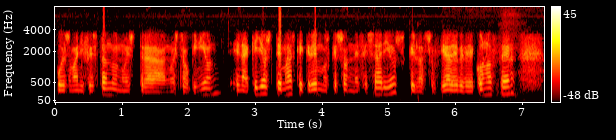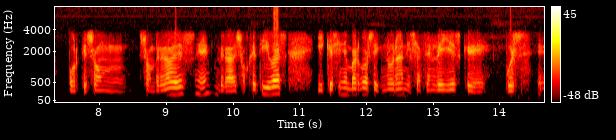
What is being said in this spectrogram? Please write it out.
pues manifestando nuestra nuestra opinión en aquellos temas que creemos que son necesarios, que la sociedad debe de conocer porque son son verdades, ¿eh? Objetivas y que sin embargo se ignoran y se hacen leyes que pues eh,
